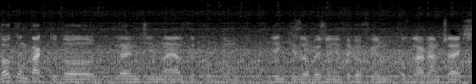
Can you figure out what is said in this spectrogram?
do, kontaktu do Lędzin na jazdę próbną. Dzięki za obejrzenie tego filmu. Pozdrawiam, cześć.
